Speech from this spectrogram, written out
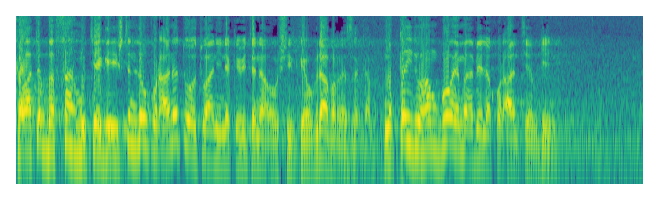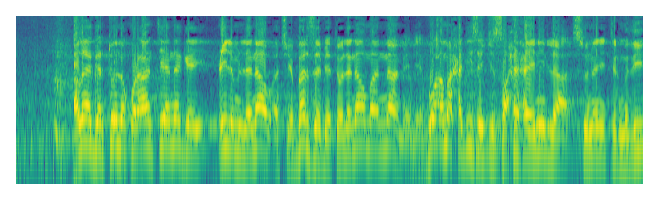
کەواتە بە فەهم و تێگەیشتن لەو قورآانە تۆ توانی نەکەویتە ناو ئەو شیرکەوە برا بەڕێزەکەم نقطەی دوو هەم بۆ ئێمە ئەبێ لە قورآان تێبگەینی ئەڵێ ئەگەر تۆ لە قورآان تێ نەگەی عیلم لە ناو ئەچێ بەرزە بێتەوە لە ناومان نامێنێ بۆ ئەمە حەدیسێکی صحیحێنین لە سونەنی ترمدی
